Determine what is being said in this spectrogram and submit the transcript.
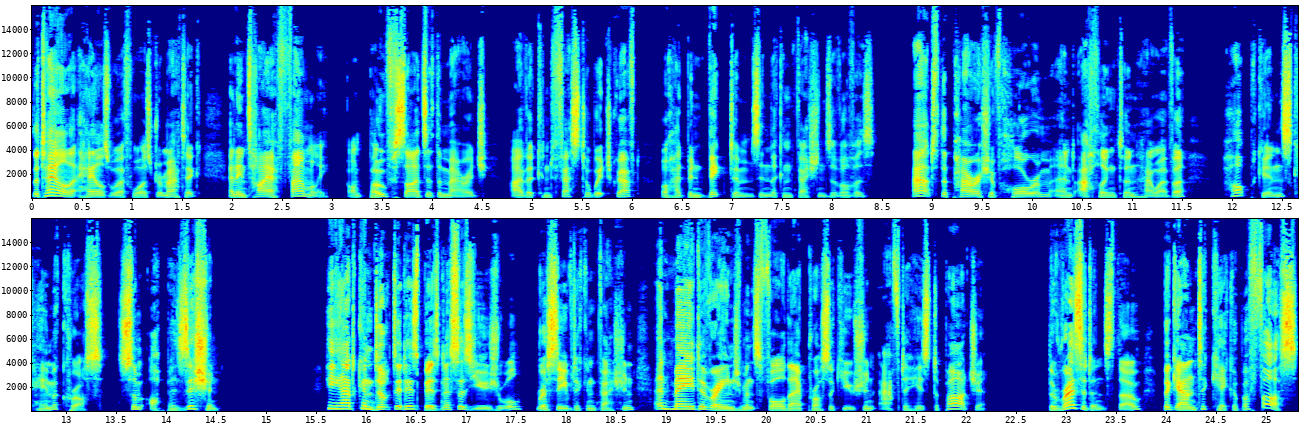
The tale at Halesworth was dramatic. An entire family, on both sides of the marriage, either confessed to witchcraft or had been victims in the confessions of others. At the parish of Horham and Athelington, however, Hopkins came across some opposition. He had conducted his business as usual, received a confession, and made arrangements for their prosecution after his departure. The residents, though, began to kick up a fuss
